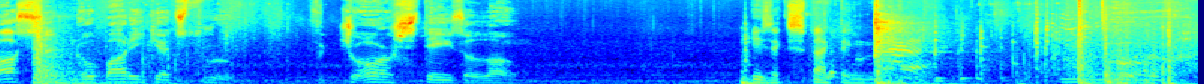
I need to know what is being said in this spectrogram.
Boss said nobody gets through. George stays alone. He's expecting me.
